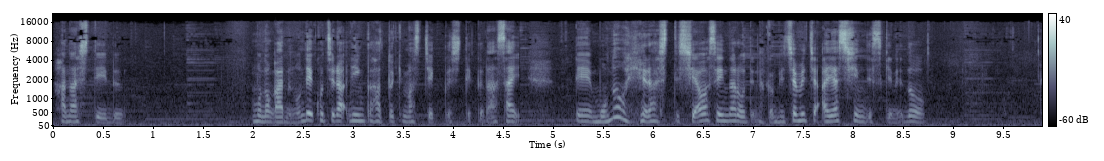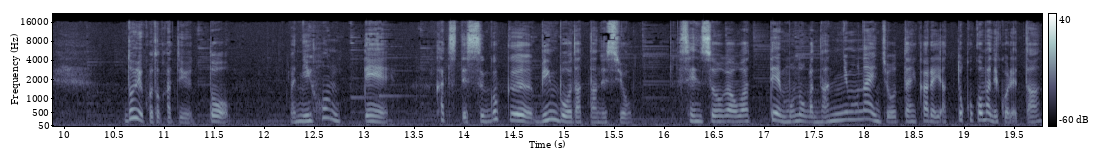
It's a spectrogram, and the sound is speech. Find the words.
話しているものがあるのでこちらリンク貼っときます。チェックしてください。で物を減らして幸せになろうってなんかめちゃめちゃ怪しいんですけれどどういうことかというと日本ってかつてすごく貧乏だったんですよ。戦争が終わって物が何にもない状態からやっとここまで来れた。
